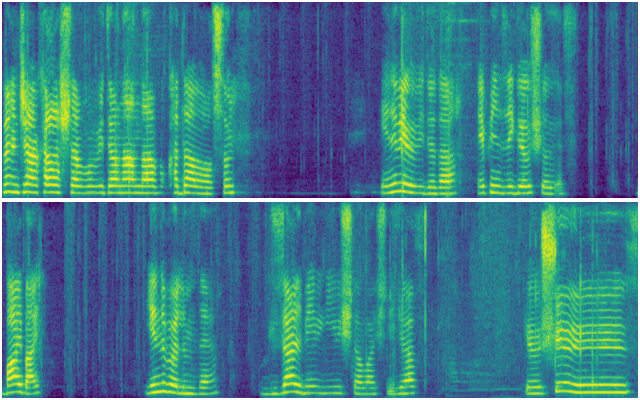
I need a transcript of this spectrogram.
Bence arkadaşlar bu videonun da bu kadar olsun. Yeni bir videoda hepinize görüşürüz. Bay bay. Yeni bölümde güzel bir girişle başlayacağız. Görüşürüz.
